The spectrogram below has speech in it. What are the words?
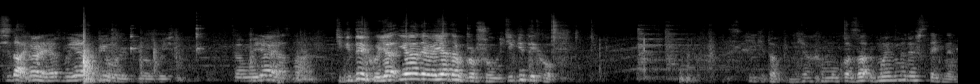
Сідай! Да, я, я білою п'ю обично. Це моя, я знаю. Тільки тихо, я, я, я, я тебе прошу, тільки тихо. Скільки там? Бляха муха, за... ми, ми не встигнемо.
